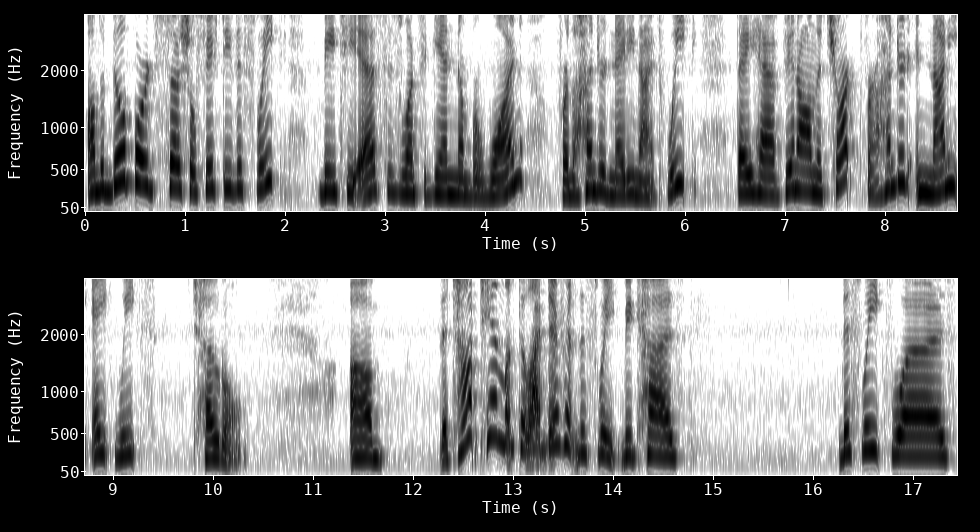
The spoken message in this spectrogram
On the Billboard Social 50 this week, BTS is once again number one for the 189th week. They have been on the chart for 198 weeks total. Um, the top 10 looked a lot different this week because this week was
